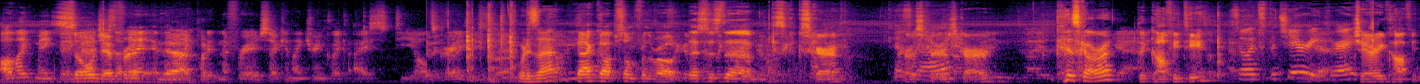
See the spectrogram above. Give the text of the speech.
I'll like make big So batches different, of it and then yeah. like put it in the fridge so I can like drink like iced tea all It's crazy. What is that? Back up some for the road. This is the Scara. Cascara. Scar. Cascara? The coffee tea. So it's the cherries, right? Cherry coffee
